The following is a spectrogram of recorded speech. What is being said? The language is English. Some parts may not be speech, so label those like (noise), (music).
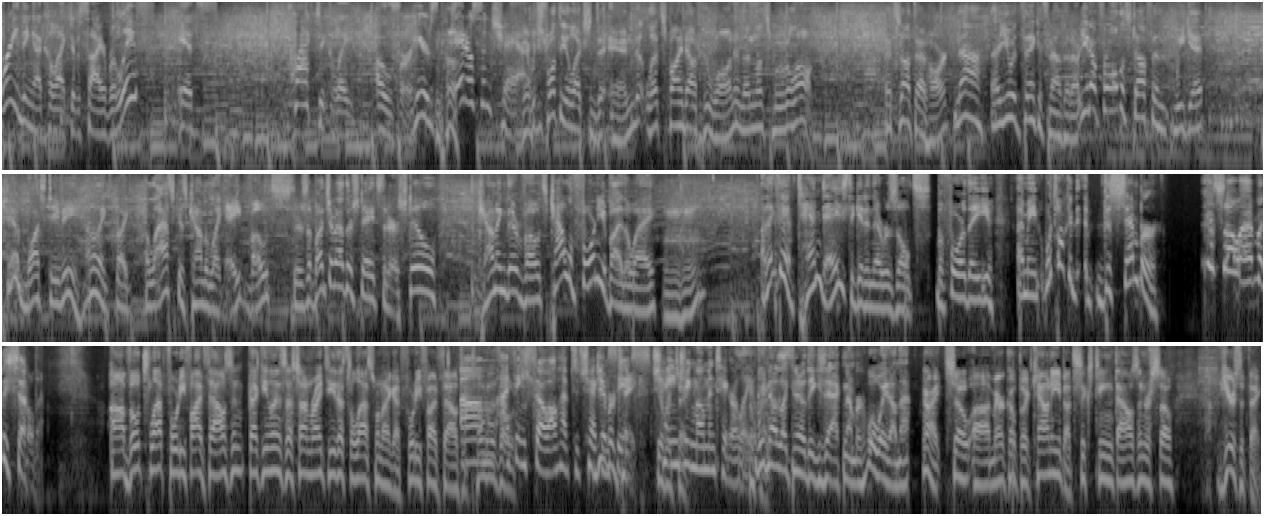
breathing a collective sigh of relief. It's practically over. Here's Gaydos and Chad. Yeah, we just want the election to end. Let's find out who won, and then let's move along. It's not that hard. Nah, uh, you would think it's not that hard. You know, for all the stuff and we get, yeah, watch TV. I don't think like Alaska's counted like eight votes. There's a bunch of other states that are still counting their votes. California, by the way, Mm-hmm. I think they have ten days to get in their results before they. I mean, we're talking December, so everybody's settled down. Uh, votes left, 45,000. Becky Lynn, does that sound right to you? That's the last one I got, 45,000 total Um, votes. I think so. I'll have to check Give and or see. take. It's Give changing take. momentarily. We'd not like to know the exact number. We'll wait on that. All right, so uh, Maricopa County, about 16,000 or so. Here's the thing.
